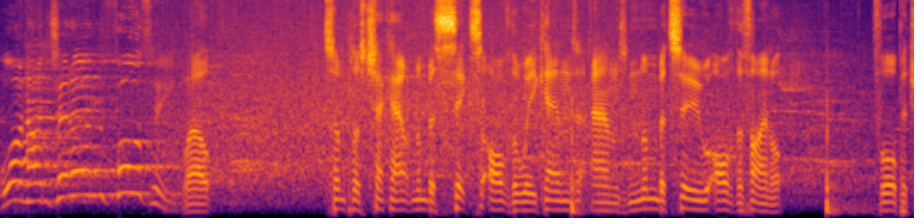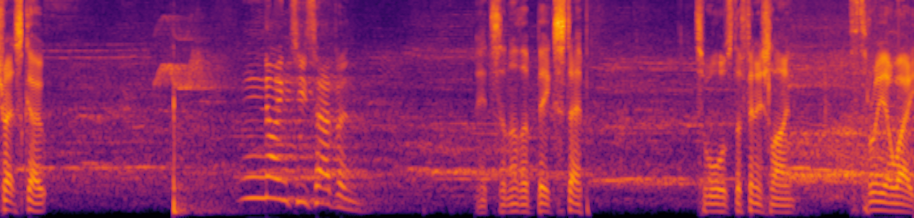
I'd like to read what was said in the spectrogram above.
140. Well, Ton Plus checkout number six of the weekend and number two of the final for Pietreczko. 97. It's another big step towards the finish line. Three away.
